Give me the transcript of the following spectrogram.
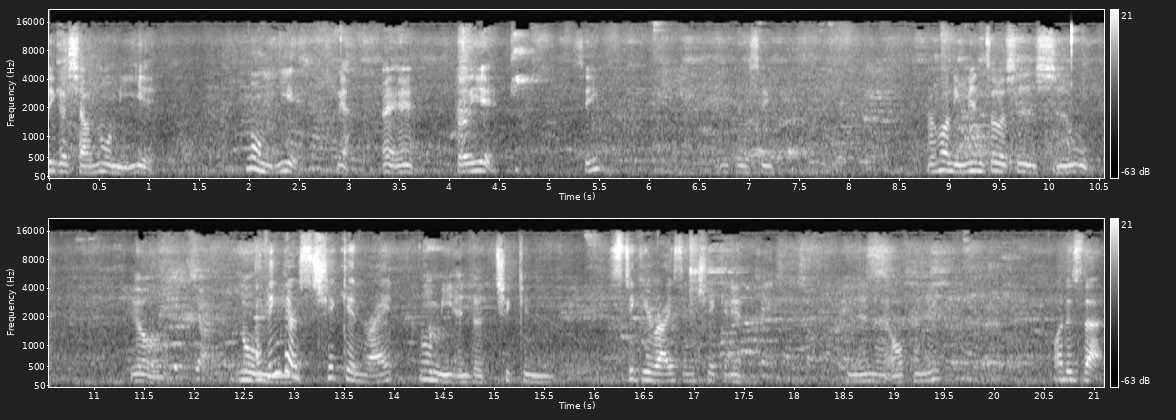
一个小糯米叶，糯米叶。对呀，哎哎，荷叶，see，你可以 see。然后里面这个是食物，有糯 I 米 think there's chicken, right? 糯米 and the chicken. Sticky rice and chicken. Yeah. And then I open it. What is that?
